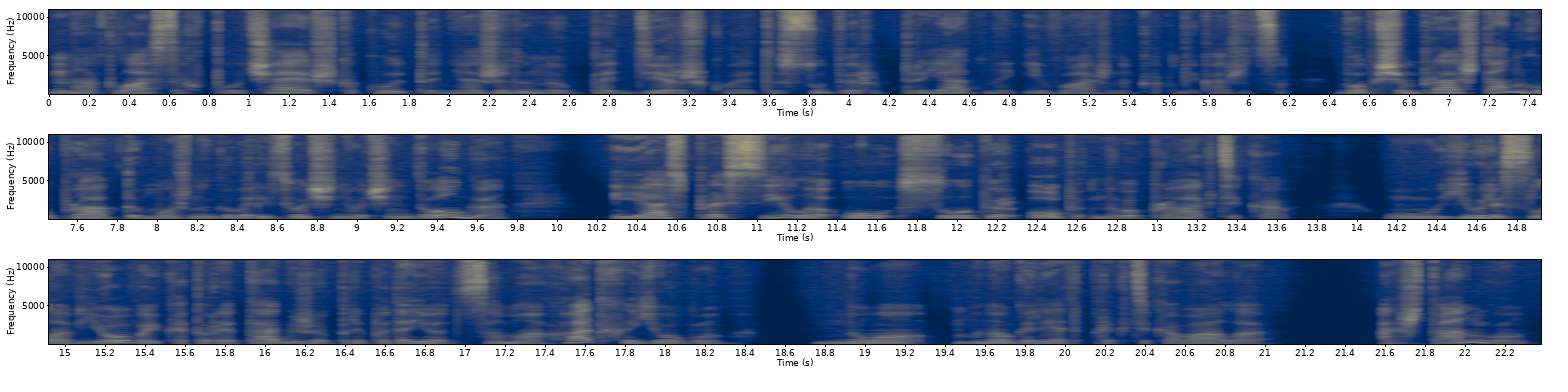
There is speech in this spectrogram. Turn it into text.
на классах получаешь какую-то неожиданную поддержку. Это супер приятно и важно, как мне кажется. В общем, про аштангу, правда, можно говорить очень-очень долго, и я спросила у супер опытного практика, у Юли Соловьевой, которая также преподает сама хатха-йогу, но много лет практиковала аштангу,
